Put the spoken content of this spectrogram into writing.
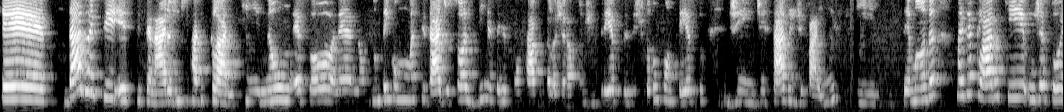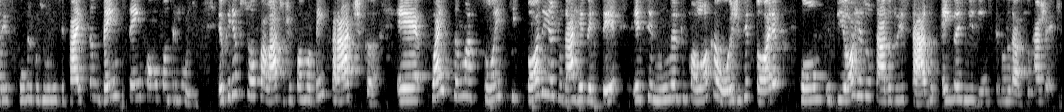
É, dado esse, esse cenário, a gente sabe, claro, que não é só, né, não, não tem como uma cidade sozinha ser responsável pela geração de empregos, existe todo um contexto de, de Estado e de país que demanda, mas é claro que os gestores públicos municipais também têm como contribuir. Eu queria que o senhor falasse de forma bem prática é, quais são ações que podem ajudar a reverter esse número que coloca hoje Vitória com o pior resultado do Estado em 2020, segundo dados do CAGED.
